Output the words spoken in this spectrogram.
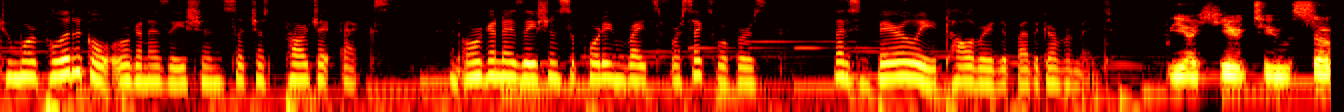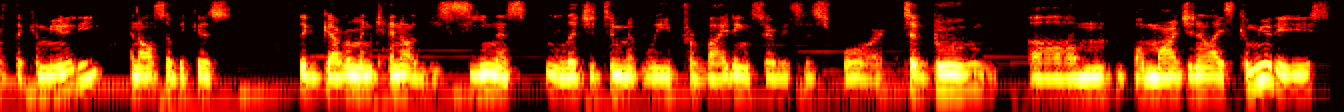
to more political organizations such as Project X an organization supporting rights for sex workers that is barely tolerated by the government. We are here to serve the community and also because the government cannot be seen as legitimately providing services for taboo um, or marginalized communities,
